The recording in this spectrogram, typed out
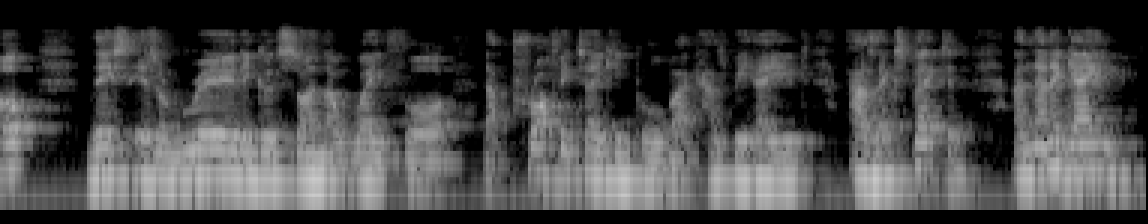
up, this is a really good sign that wave four, that profit taking pullback has behaved as expected. And then again,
